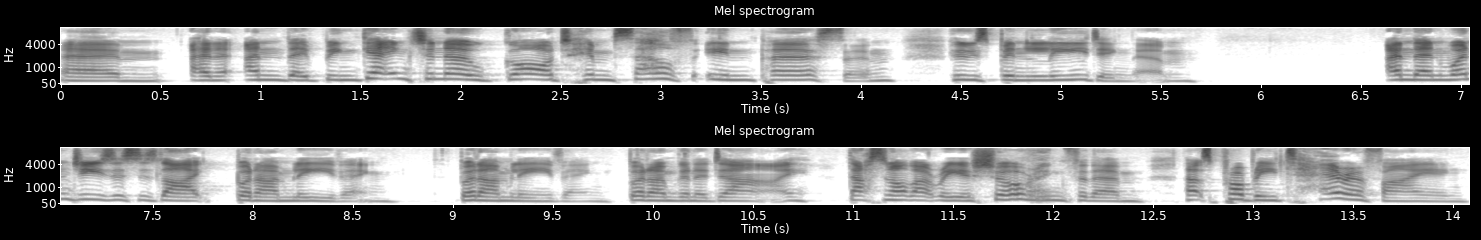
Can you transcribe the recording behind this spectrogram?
Um, and, and they've been getting to know God Himself in person, who's been leading them. And then when Jesus is like, but I'm leaving, but I'm leaving, but I'm going to die, that's not that reassuring for them. That's probably terrifying.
